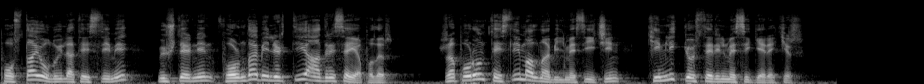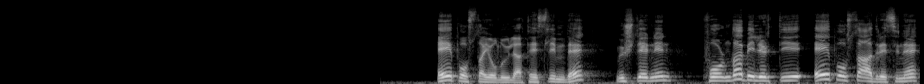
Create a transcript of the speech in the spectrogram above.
posta yoluyla teslimi müşterinin formda belirttiği adrese yapılır. Raporun teslim alınabilmesi için kimlik gösterilmesi gerekir. E-posta yoluyla teslimde müşterinin formda belirttiği e-posta adresine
